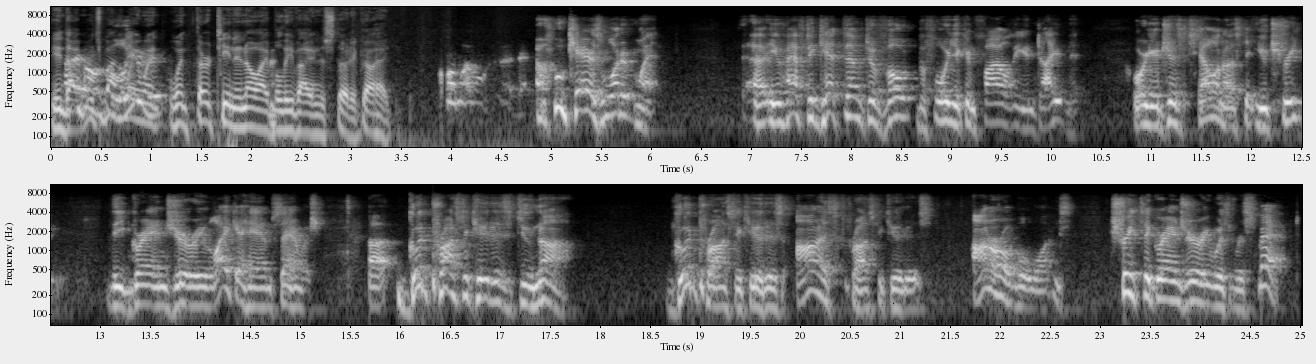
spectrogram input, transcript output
the indictment, which, by the way, went, went 13 and 0. I believe I understood it. Go ahead. Oh, well, who cares what it went? Uh, you have to get them to vote before you can file the indictment, or you're just telling us that you treat the grand jury like a ham sandwich. Uh, good prosecutors do not. Good prosecutors, honest prosecutors, honorable ones, treat the grand jury with respect.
